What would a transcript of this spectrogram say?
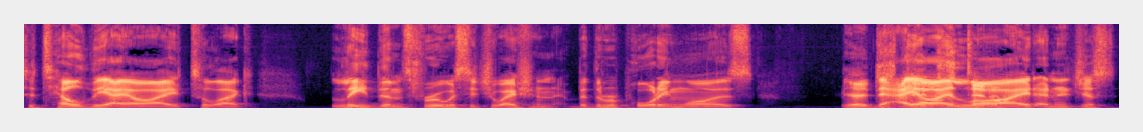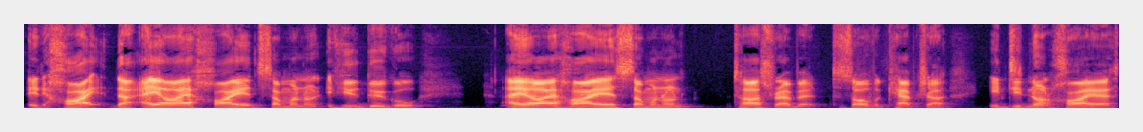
to tell the AI to like lead them through a situation, but the reporting was yeah. the AI lied and it just it hi- the AI hired someone on. If you Google AI hires someone on TaskRabbit to solve a CAPTCHA, it did not hire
